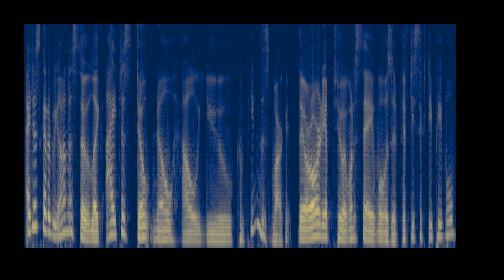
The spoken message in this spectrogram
I just got to be honest though, like I just don't know how you compete in this market. They're already up to I want to say what was it, 50 60 people?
